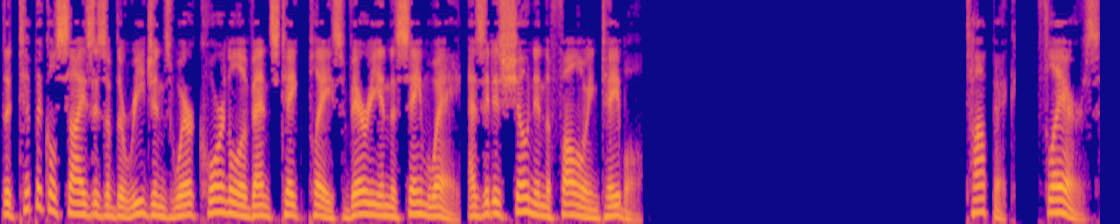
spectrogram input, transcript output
The typical sizes of the regions where coronal events take place vary in the same way, as it is shown in the following table. Flares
